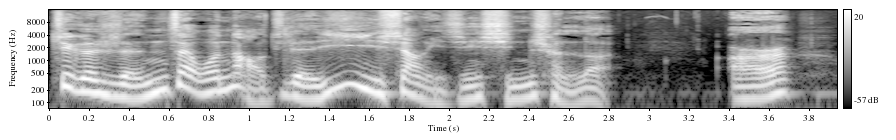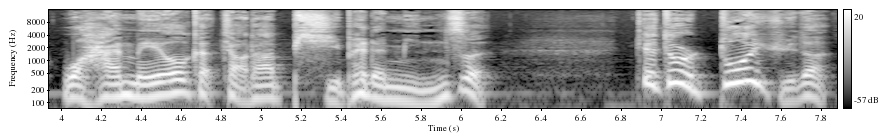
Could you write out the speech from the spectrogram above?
这个人在我脑子里的意象已经形成了。而我还没有找到匹配的名字，这都是多余的。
